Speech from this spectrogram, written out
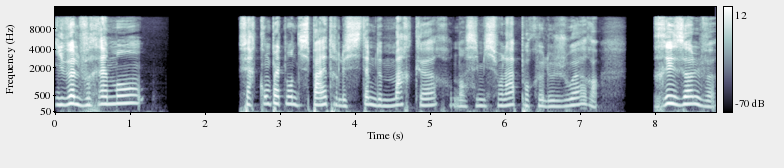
ils veulent vraiment faire complètement disparaître le système de marqueurs dans ces missions-là pour que le joueur résolve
